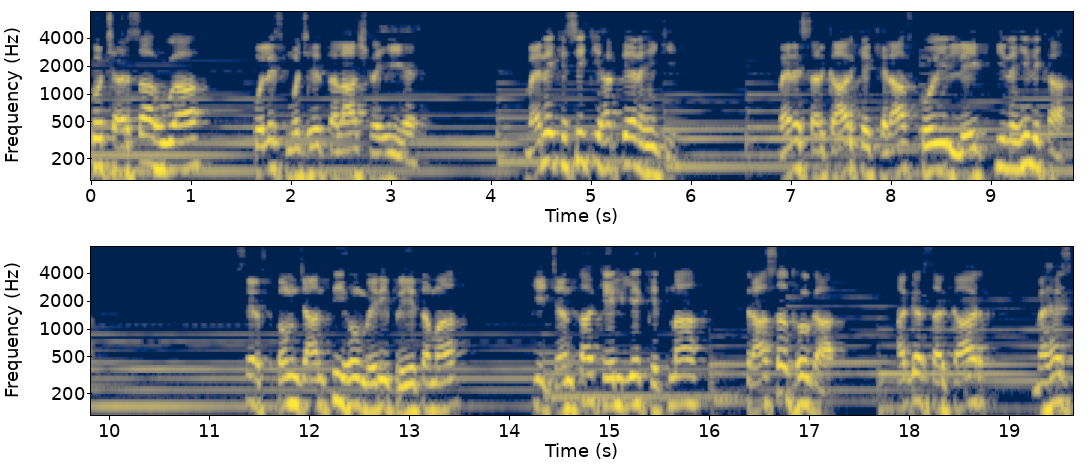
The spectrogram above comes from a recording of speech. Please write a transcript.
कुछ अरसा हुआ, पुलिस मुझे तलाश रही है। मैंने किसी की हत्या नहीं की। मैंने सरकार के खिलाफ कोई लेख भी नहीं लिखा। सिर्फ़ तुम जानती हो मेरी प्रियतमा, कि जनता के लिए कितना त्रासद होगा। अगर सरकार महज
